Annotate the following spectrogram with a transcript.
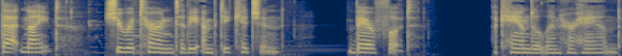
That night, she returned to the empty kitchen, barefoot, a candle in her hand.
